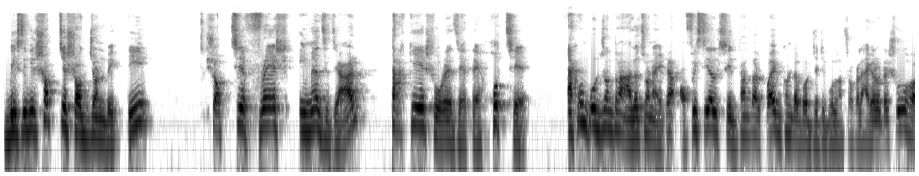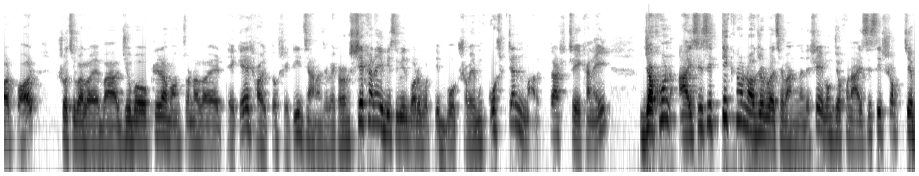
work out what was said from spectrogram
বিসিবির সবচেয়ে সজ্জন ব্যক্তি, সবচেয়ে ফ্রেশ ইমেজ যার, তাকে সরে যেতে হচ্ছে। এখন পর্যন্ত আলোচনা, এটা অফিসিয়াল সিদ্ধান্ত। আর কয়েক ঘণ্টা পর যেটি বললাম, সকাল এগারোটা শুরু হওয়ার পর সচিবালয়ে বা যুব ক্রীড়া মন্ত্রণালয়ের থেকে হয়তো সেটি জানা যাবে। কারণ সেখানেই বিসিবির পরবর্তী বোর্ড সভা এবং কোশ্চেন মার্কটা আসছে এখানেই। যখন আইসিসির তীক্ষ্ণ নজর রয়েছে বাংলাদেশে এবং যখন আইসিসির সবচেয়ে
